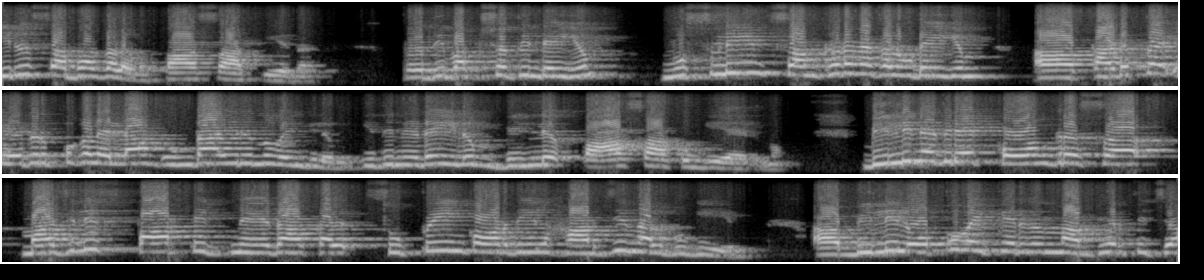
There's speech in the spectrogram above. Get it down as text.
ഇരുസഭകളും പാസാക്കിയത്. പ്രതിപക്ഷത്തിന്റെയും മുസ്ലിം സംഘടനകളുടെയും കടുത്ത എതിർപ്പുകളെല്ലാം ഉണ്ടായിരുന്നുവെങ്കിലും ഇതിനിടയിലും ബില്ല് പാസാക്കുകയായിരുന്നു. ബില്ലിനെതിരെ കോൺഗ്രസ് മജ്ലിസ് പാർട്ടി നേതാക്കൾ സുപ്രീം കോടതിയിൽ ഹർജി നൽകുകയും ബില്ലിൽ ഒപ്പുവെക്കരുതെന്ന് അഭ്യർത്ഥിച്ച്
